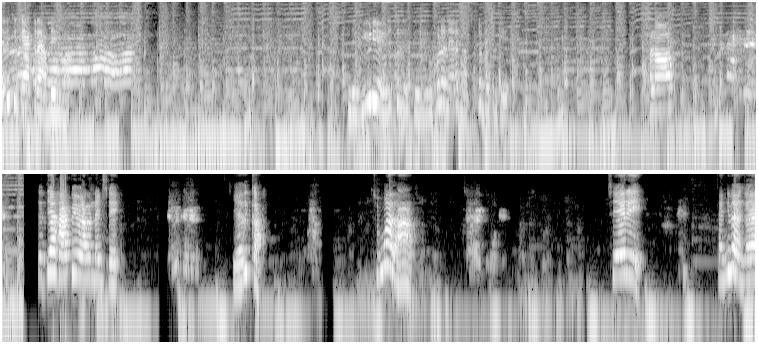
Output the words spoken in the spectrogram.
எதுக்கு கேட்குறேன் அப்படின்பா இந்த வீடியோ எடுக்கிறதுக்கு எவ்வளவு நேரம் கஷ்டப்பட்டிருக்கேன் hello? Sathya happy valentine's day எதுக்கா? சும்மாதான் சரி. ஓகே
